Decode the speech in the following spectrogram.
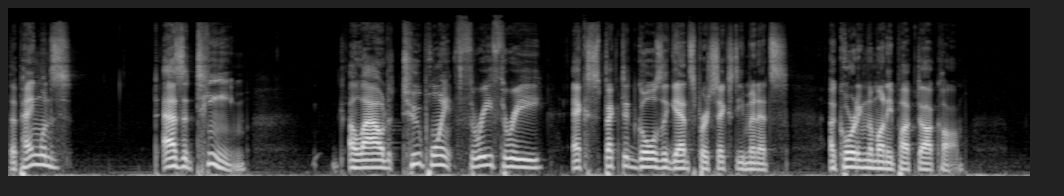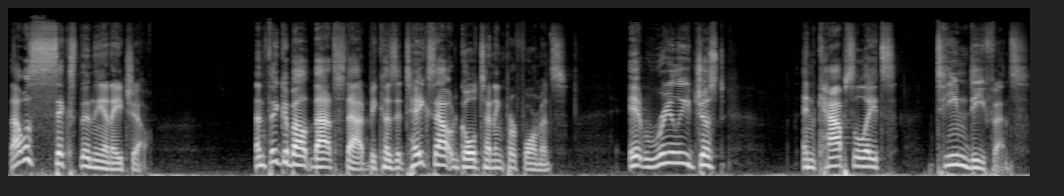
the Penguins as a team allowed 2.33 expected goals against per 60 minutes, according to MoneyPuck.com. That was sixth in the NHL. And think about that stat because it takes out goaltending performance. It really just encapsulates team defense.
